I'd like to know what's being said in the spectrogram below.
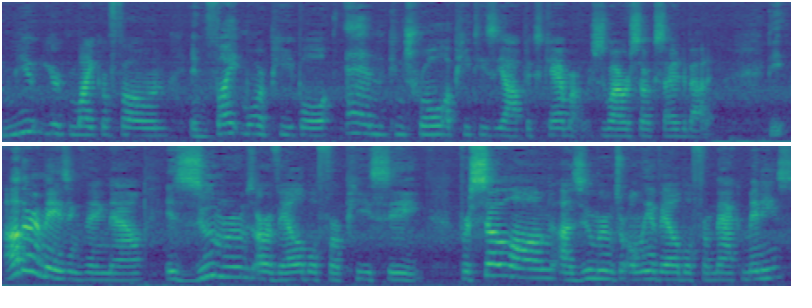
mute your microphone, invite more people, and control a PTZ Optics camera, which is why we're so excited about it. The other amazing thing now is Zoom Rooms are available for PC. For so long, uh, Zoom Rooms were only available for Mac Minis.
